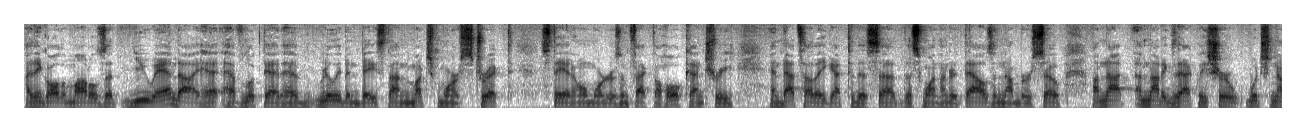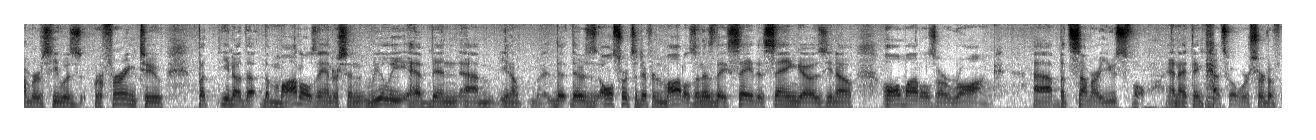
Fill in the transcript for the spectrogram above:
I think all the models that you and I ha- have looked at have really been based on much more strict stay-at-home orders. In fact, the whole country, and that's how they got to this uh, this 100,000 number. So so I'm not I'm not exactly sure which numbers he was referring to, but you know the, the models Anderson really have been um, you know th- there's all sorts of different models, and as they say, the saying goes, you know, all models are wrong uh, but some are useful. And I think that's what we're sort of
